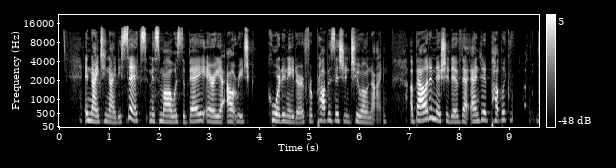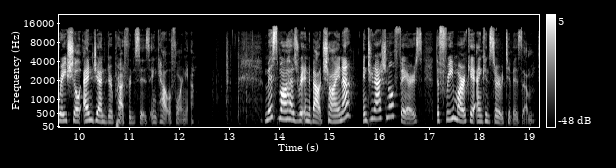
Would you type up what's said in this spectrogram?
In 1996, Ms. Ma was the Bay Area Outreach Coordinator for Proposition 209, a ballot initiative that ended public uh, racial and gender preferences in California. Ms. Ma has written about China, international affairs, the free market, and conservatism.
